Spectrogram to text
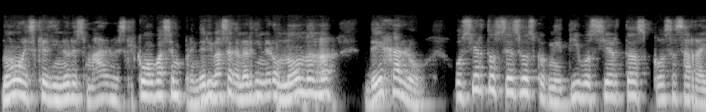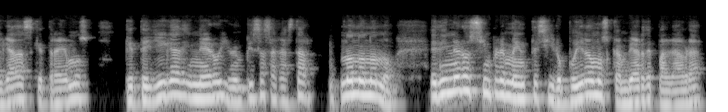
no, es que el dinero es malo, es que cómo vas a emprender y vas a ganar dinero. No, no, no, déjalo. O ciertos sesgos cognitivos, ciertas cosas arraigadas que traemos que te llega dinero y lo empiezas a gastar. No, no, no, no. El dinero simplemente, si lo pudiéramos cambiar de palabra,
